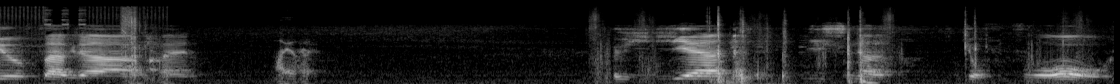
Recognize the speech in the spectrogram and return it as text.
You fucked up, man. Yeah, it's not your fault.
